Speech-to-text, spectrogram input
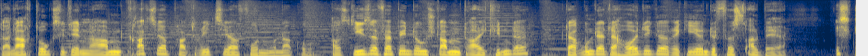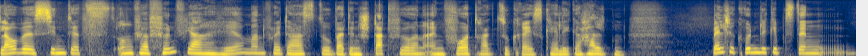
Danach trug sie den Namen Grazia Patricia von Monaco. Aus dieser Verbindung stammen drei Kinder, darunter der heutige regierende Fürst Albert. Ich glaube, es sind jetzt ungefähr fünf Jahre her, Manfred, da hast du bei den Stadtführern einen Vortrag zu Grace Kelly gehalten. Welche Gründe gibt es denn,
